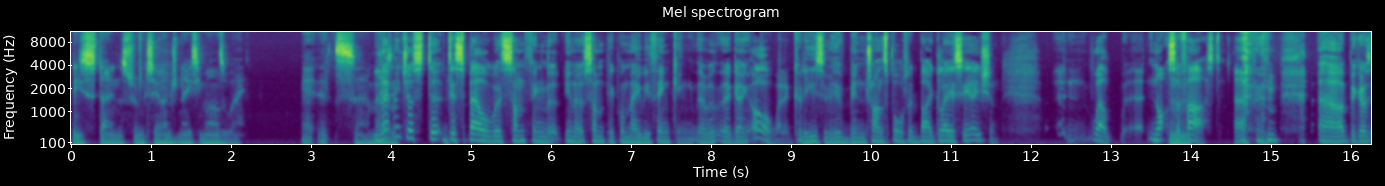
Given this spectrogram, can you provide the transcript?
These stones from 280 miles away. It's uh, Let me just uh, dispel with something that you know some people may be thinking. They're, they're going, "Oh, well, it could easily have been transported by glaciation." Well, uh, not so mm. fast, um, uh, because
